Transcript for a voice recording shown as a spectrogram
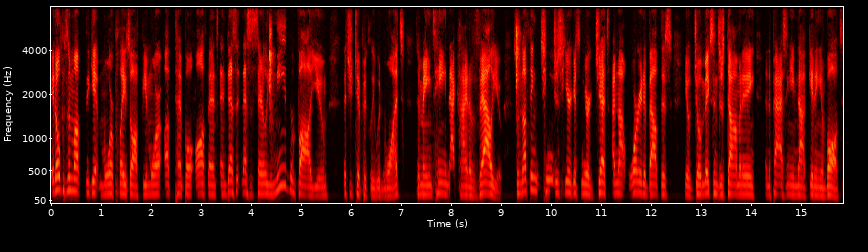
it opens him up to get more plays off, be more up tempo offense, and doesn't necessarily need the volume that you typically would want to maintain that kind of value. So nothing changes here against New York Jets. I'm not worried about this, you know, Joe Mixon just dominating and the passing game not getting involved.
